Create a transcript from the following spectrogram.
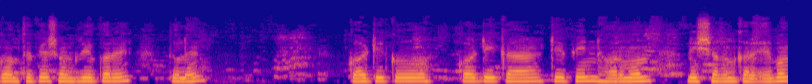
গ্রন্থকে সক্রিয় করে তোলে। কর্টিকো কর্টিকা টিফিন হরমোন নিঃসরণ করে এবং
